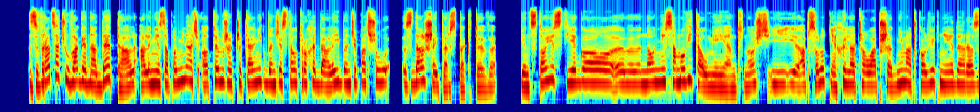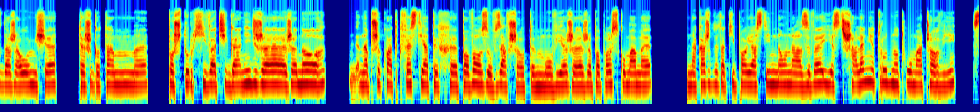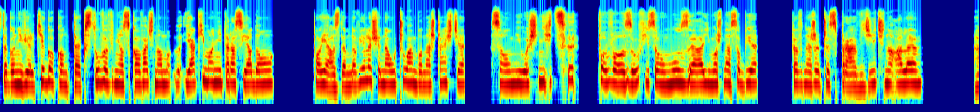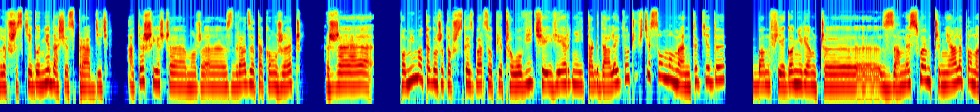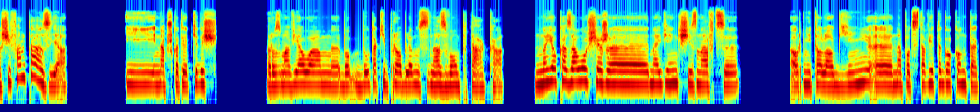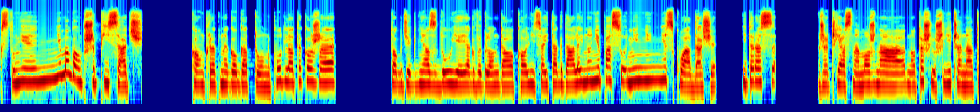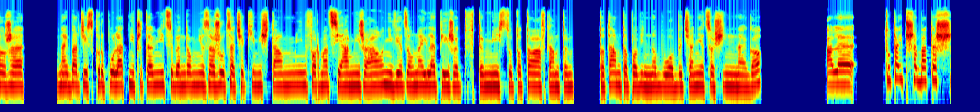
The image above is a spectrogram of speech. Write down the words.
zwracać uwagę na detal, ale nie zapominać o tym, że czytelnik będzie stał trochę dalej i będzie patrzył z dalszej perspektywy. Więc to jest jego no, niesamowita umiejętność i absolutnie chylę czoła przed nim, aczkolwiek nie jeden raz zdarzało mi się też go tam e, poszturchiwać i ganić, że, że no, na przykład kwestia tych powozów, zawsze o tym mówię, że, że po polsku mamy na każdy taki pojazd inną nazwę i jest szalenie trudno tłumaczowi z tego niewielkiego kontekstu wywnioskować, no, jakim oni teraz jadą pojazdem. No wiele się nauczyłam, bo na szczęście są miłośnicy powozów i są muzea i można sobie pewne rzeczy sprawdzić, no ale, ale wszystkiego nie da się sprawdzić. A też jeszcze może zdradzę taką rzecz, że pomimo tego, że to wszystko jest bardzo pieczołowicie i wiernie i tak dalej, to oczywiście są momenty, kiedy Banfiego, nie wiem czy z zamysłem, czy nie, ale ponosi fantazja. I na przykład jak kiedyś rozmawiałam, bo był taki problem z nazwą ptaka. No i okazało się, że najwięksi znawcy ornitologii e, na podstawie tego kontekstu nie, nie mogą przypisać konkretnego gatunku, dlatego że to, gdzie gniazduje, jak wygląda okolica i tak dalej, no nie, pasu, nie, nie, nie składa się. I teraz rzecz jasna, można, no też już liczę na to, że najbardziej skrupulatni czytelnicy będą mnie zarzucać jakimiś tam informacjami, że a oni wiedzą najlepiej, że w tym miejscu to to, a w tamtym to tamto powinno było być, a nie coś innego. Ale tutaj trzeba też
